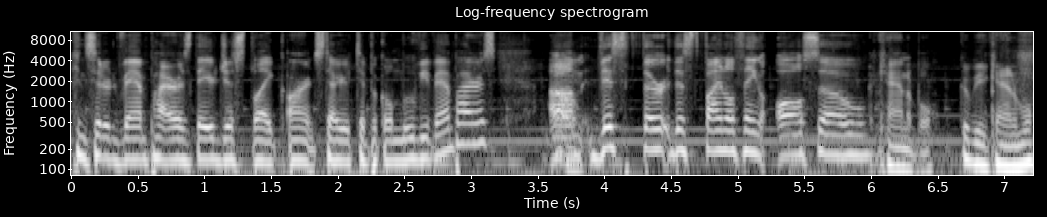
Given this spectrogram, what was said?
considered vampires. They just like aren't stereotypical movie vampires. Um, this third, this final thing also, Cannibal. Could be a cannibal.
